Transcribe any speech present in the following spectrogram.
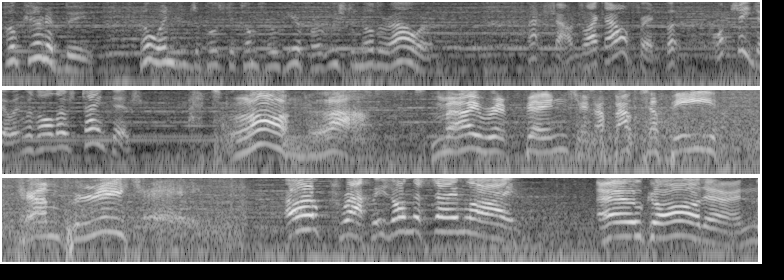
How can it be? No engine's supposed to come through here for at least another hour. That sounds like Alfred, but what's he doing with all those tankers? At long last, my revenge is about to be completed! Oh crap, he's on the same line! Oh, Gordon,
